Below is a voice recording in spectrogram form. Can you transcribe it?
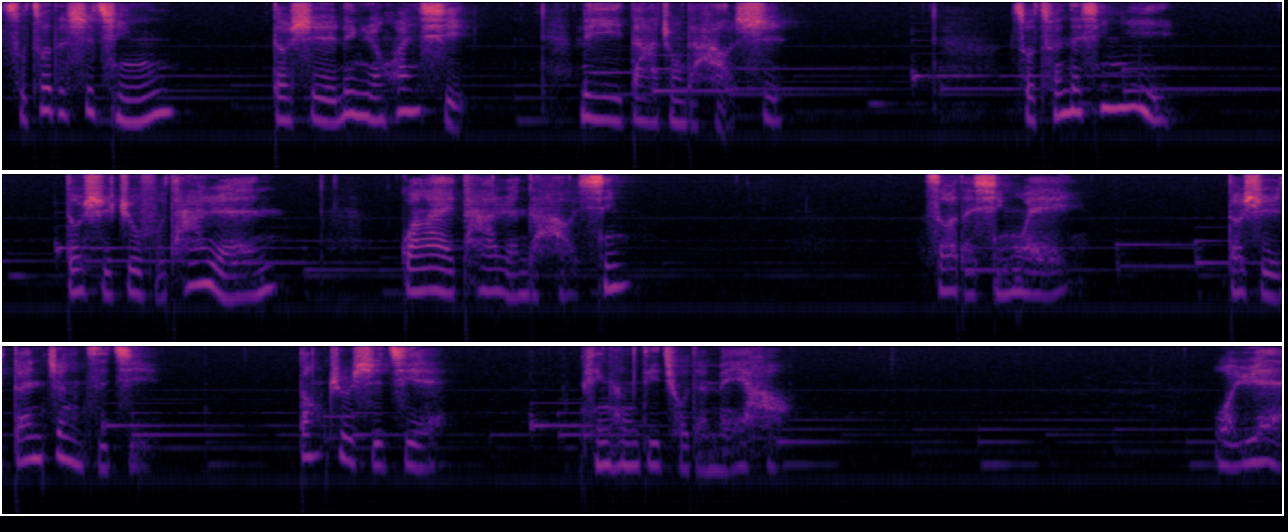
所做的事情都是令人欢喜、利益大众的好事。所存的心意都是祝福他人、关爱他人的好心。所有的行为都是端正自己、帮助世界、平衡地球的美好。我愿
